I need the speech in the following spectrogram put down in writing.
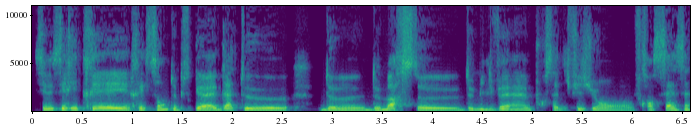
C'est une série très récente puisqu'elle date euh, de, mars 2020 euh, pour sa diffusion française.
